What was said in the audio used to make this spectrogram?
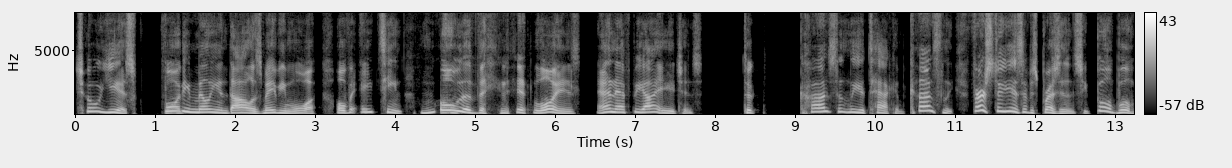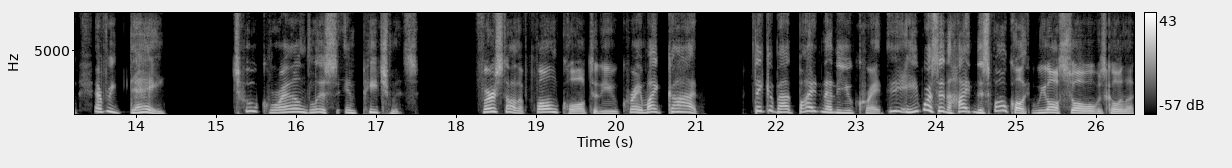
Two years, $40 million, maybe more, over 18 motivated lawyers and FBI agents to constantly attack him, constantly. First two years of his presidency, boom, boom, every day. Two groundless impeachments. First on a phone call to the Ukraine. My God, think about Biden and the Ukraine. He wasn't hiding this phone call. We all saw what was going on.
